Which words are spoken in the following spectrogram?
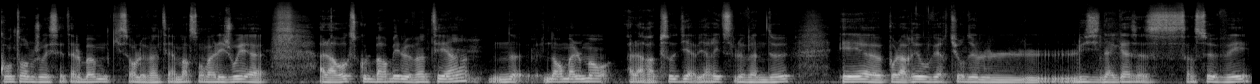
content de jouer cet album qui sort le 21 mars. On va aller jouer à, à la Rock School Barbet le 21, no- normalement à la Rhapsody à Biarritz le 22, et pour la réouverture de l'usine à gaz à Saint-Sevé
